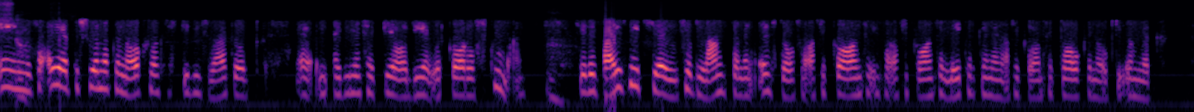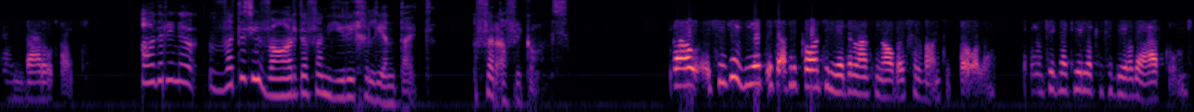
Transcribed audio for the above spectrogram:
En met sy eie persoonlike nagraadse studies werk op uh, uit die Universiteit PhD oor Karel Skooman. Oh. So dit wys net jou hoe veel belangstelling is daar vir Afrikaans en vir Afrikaanse letterkunde en Afrikaanse taalkunde op die oomblik in wêreldwyd. Adrino, wat is die waarde van hierdie geleentheid vir Afrikaans? Wel, soos jy weet, is Afrikaans en Nederlands naby verwante tale. En ons het natuurlik 'n gedeelde herkoms.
